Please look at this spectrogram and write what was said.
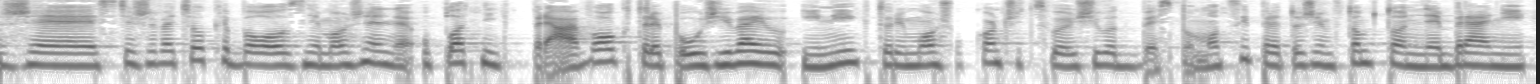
že stežovateľke bolo znemožnené uplatniť právo, ktoré používajú iní, ktorí môžu ukončiť svoj život bez pomoci, pretože im v tomto nebráni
